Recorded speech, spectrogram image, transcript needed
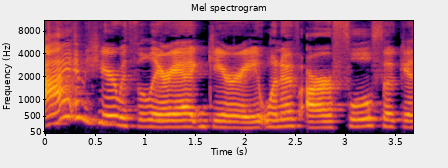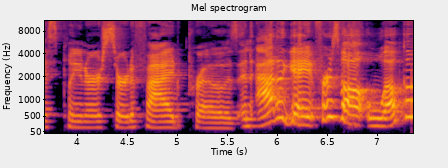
I am here with Valeria Gary, one of our full focus planner certified pros. And out of gate, first of all, welcome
